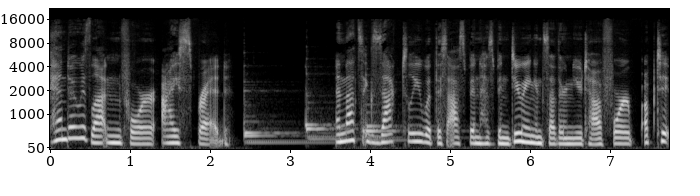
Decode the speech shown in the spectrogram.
Pando is Latin for I spread. And that's exactly what this aspen has been doing in southern Utah for up to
